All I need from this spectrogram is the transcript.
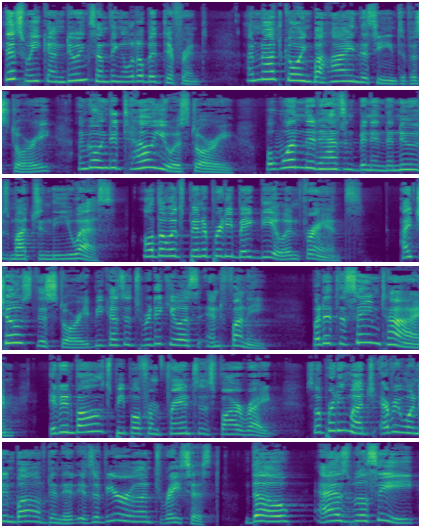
This week, I'm doing something a little bit different. I'm not going behind the scenes of a story, I'm going to tell you a story, but one that hasn't been in the news much in the US, although it's been a pretty big deal in France. I chose this story because it's ridiculous and funny, but at the same time, it involves people from France's far right, so pretty much everyone involved in it is a virulent racist though, as we'll see,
